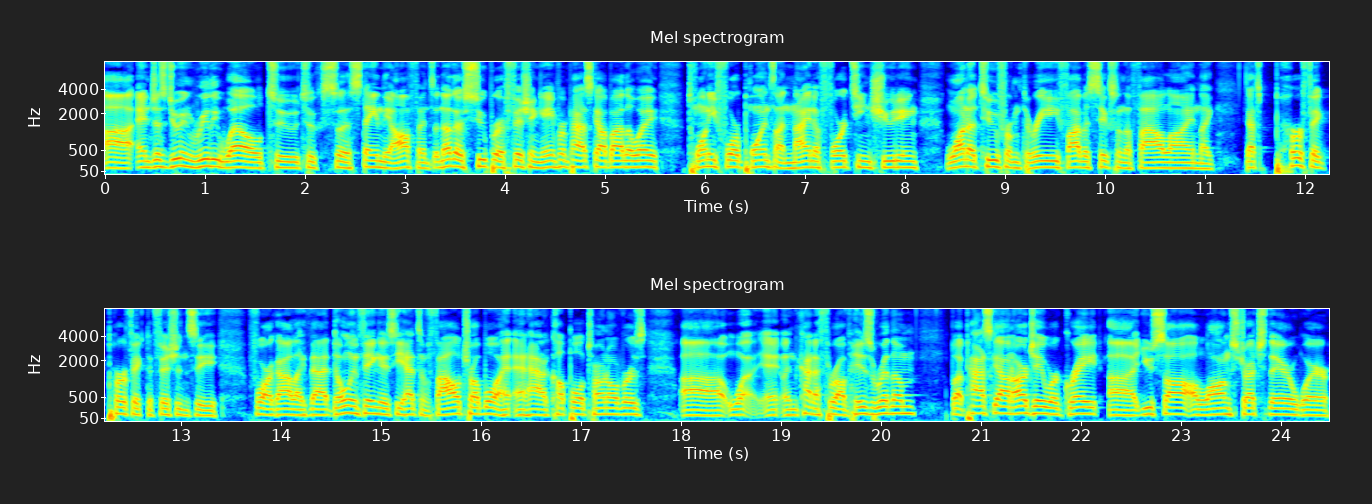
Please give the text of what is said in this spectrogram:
uh, and just doing really well to to sustain the offense. Another super efficient game from Pascal, by the way. 24 points on 9 of 14 shooting, 1 of 2 from 3, 5 of 6 from the foul line. Like, that's perfect, perfect efficiency for a guy like that. The only thing is he had some foul trouble and, and had a couple of turnovers uh, and, and kind of threw off his rhythm. But Pascal and RJ were great. Uh, you saw a long stretch there where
